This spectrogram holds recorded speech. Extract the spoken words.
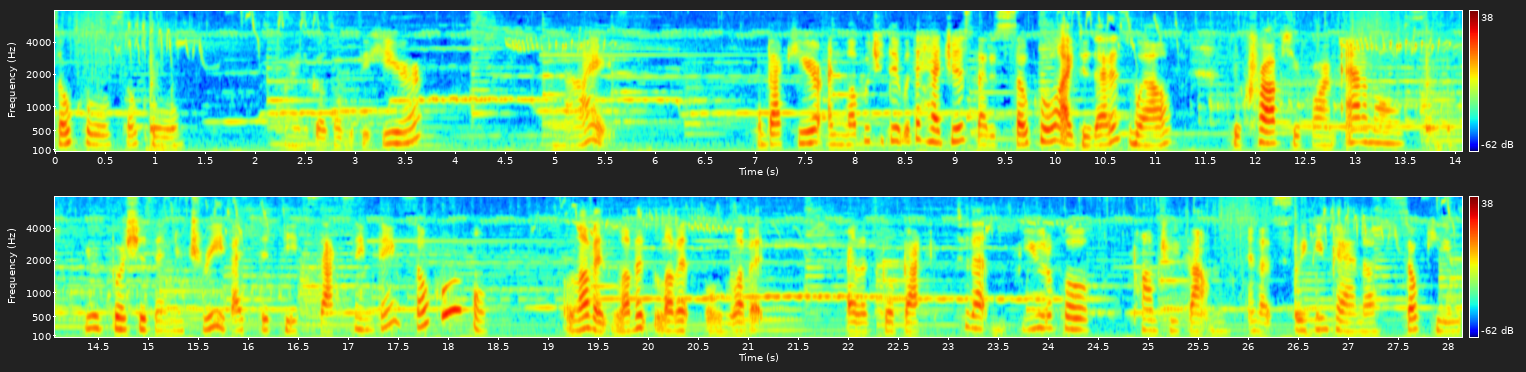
So cool, so cool. Alright, it goes over to here. Nice. And back here, I love what you did with the hedges. That is so cool. I do that as well. Your crops, your farm animals, your bushes, and your trees. I did the exact same thing. So cool. Love it, love it, love it, love it. Alright, let's go back to that beautiful palm tree fountain and that sleeping panda. So cute.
